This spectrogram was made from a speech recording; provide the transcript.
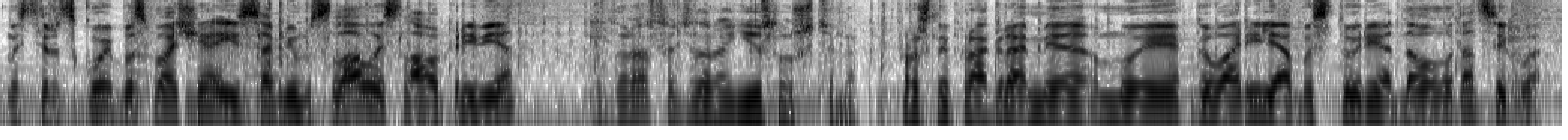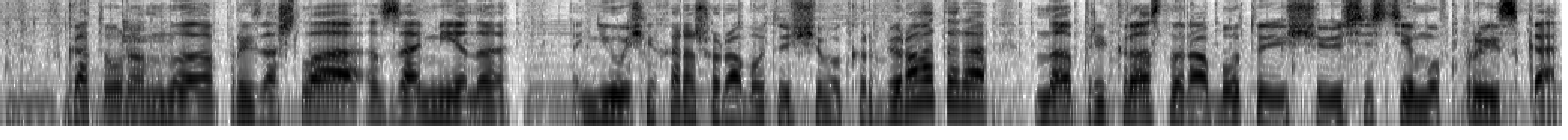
мастерской Басмача и самим Славой. Слава, привет! Здравствуйте, дорогие слушатели. В прошлой программе мы говорили об истории одного мотоцикла, в котором э, произошла замена не очень хорошо работающего карбюратора на прекрасно работающую систему впрыска.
